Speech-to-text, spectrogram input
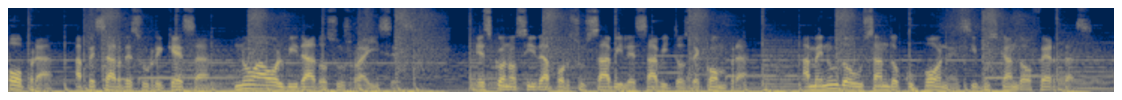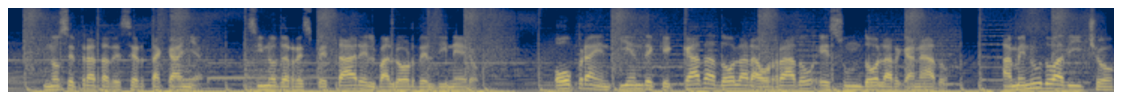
Oprah, a pesar de su riqueza, no ha olvidado sus raíces. Es conocida por sus hábiles hábitos de compra, a menudo usando cupones y buscando ofertas. No se trata de ser tacaña, sino de respetar el valor del dinero. Oprah entiende que cada dólar ahorrado es un dólar ganado. A menudo ha dicho,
